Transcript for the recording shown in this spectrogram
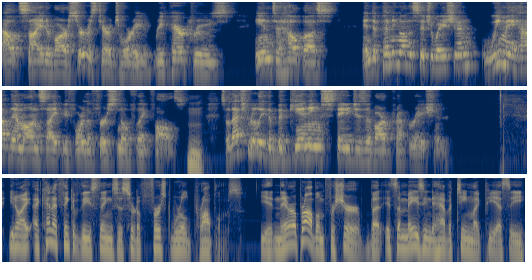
outside of our service territory, repair crews in to help us. And depending on the situation, we may have them on site before the first snowflake falls. Hmm. So that's really the beginning stages of our preparation. You know, I, I kind of think of these things as sort of first world problems and they're a problem for sure, but it's amazing to have a team like PSE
